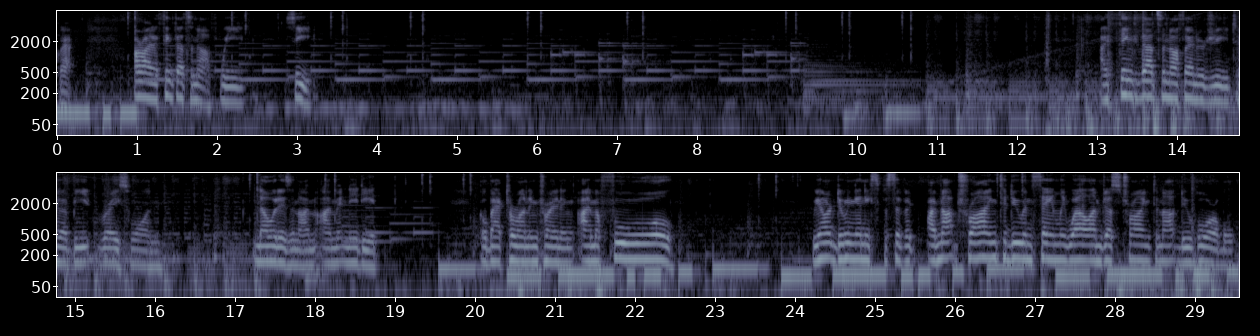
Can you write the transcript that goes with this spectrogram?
Crap. Alright, I think that's enough. We... Seed. I think that's enough energy to beat race one. No, it isn't. I'm I'm an idiot. Go back to running training. I'm a fool. We aren't doing any specific... I'm not trying to do insanely well. I'm just trying to not do horrible.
